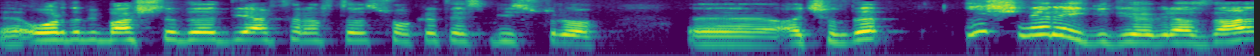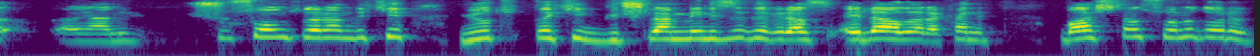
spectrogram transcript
e, orada bir başladı. Diğer tarafta Sokrates Bistro e, açıldı. İş nereye gidiyor biraz daha? Yani şu son dönemdeki YouTube'daki güçlenmenizi de biraz ele alarak hani baştan sona doğru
